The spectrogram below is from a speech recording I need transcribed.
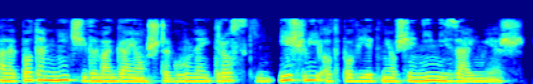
ale potem nici wymagają szczególnej troski. Jeśli odpowiednio się nimi zajmiesz,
